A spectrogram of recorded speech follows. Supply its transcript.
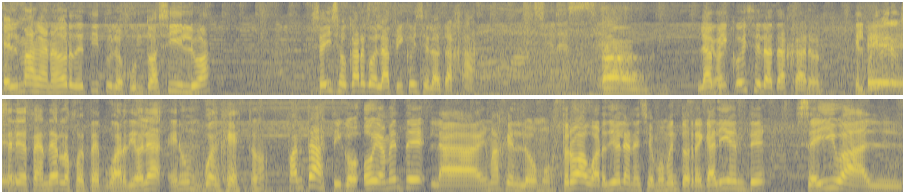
el más ganador de títulos junto a Silva. Se hizo cargo, la picó y se lo atajaron. La Qué va. picó y se lo atajaron. El primero Eh, que salió a defenderlo fue Pep Guardiola en un buen gesto. Fantástico. Obviamente la imagen lo mostró a Guardiola en ese momento recaliente. Se iba al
